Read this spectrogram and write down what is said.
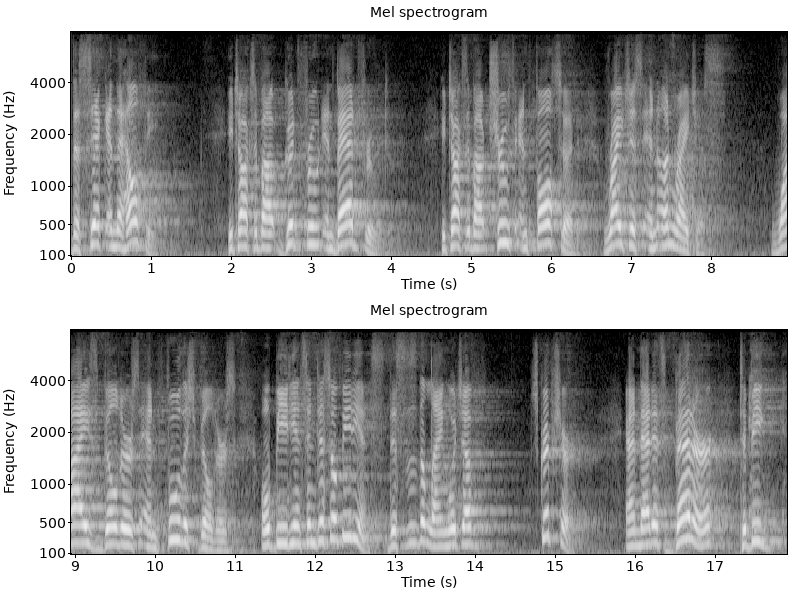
the sick and the healthy. He talks about good fruit and bad fruit. He talks about truth and falsehood, righteous and unrighteous, wise builders and foolish builders, obedience and disobedience. This is the language of Scripture. And that it's better to be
